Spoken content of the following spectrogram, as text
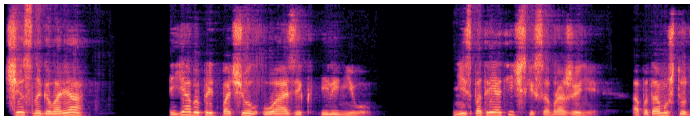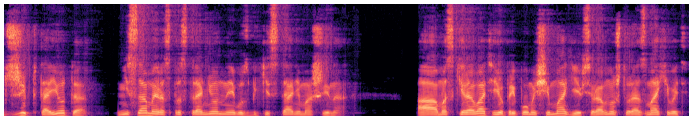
Честно говоря, я бы предпочел УАЗик или Ниву. Не из патриотических соображений, а потому что джип Toyota не самая распространенная в Узбекистане машина. А маскировать ее при помощи магии все равно, что размахивать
